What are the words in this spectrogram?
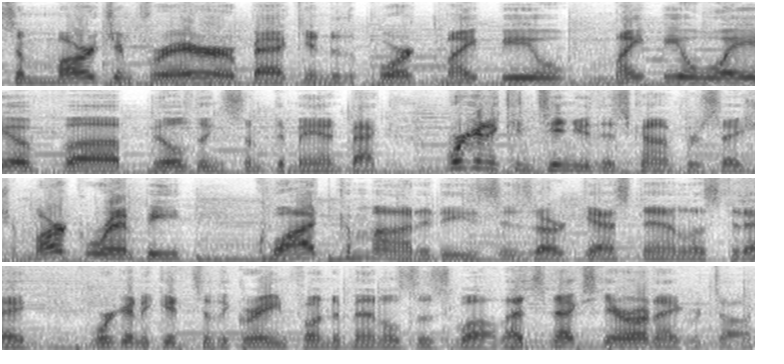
some margin for error back into the pork might be might be a way of uh, building some demand back. We're going to continue this conversation. Mark Rempe, Quad Commodities, is our guest analyst today. We're going to get to the grain fundamentals as well. That's next here on AgriTalk.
